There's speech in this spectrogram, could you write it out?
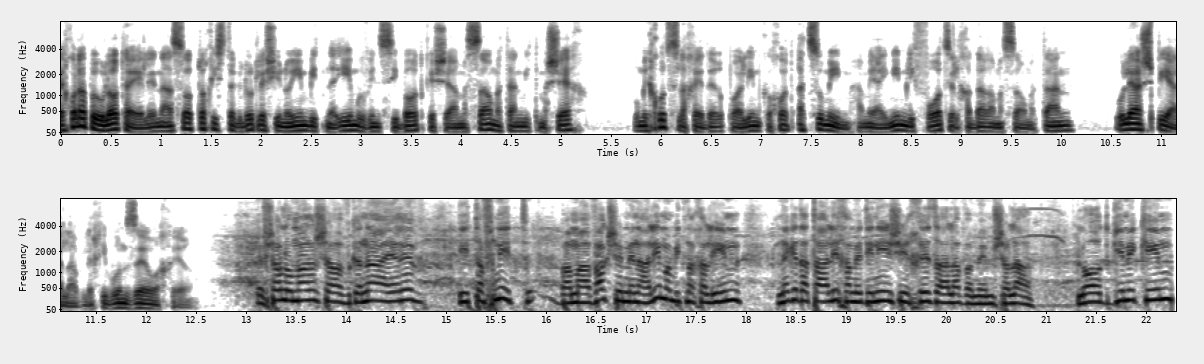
וכל הפעולות האלה נעשות תוך הסתגלות לשינויים בתנאים ובנסיבות כשהמשא ומתן מתמשך, ומחוץ לחדר פועלים כוחות עצומים המאיימים לפרוץ אל חדר המשא ומתן ולהשפיע עליו לכיוון זה או אחר. אפשר לומר שההפגנה הערב היא תפנית במאבק שמנהלים המתנחלים נגד התהליך המדיני שהכריזה עליו הממשלה. לא עוד גימיקים,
